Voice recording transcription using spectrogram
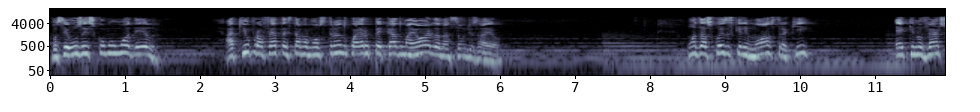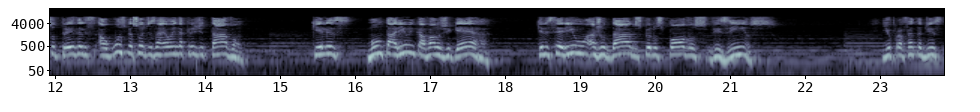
você usa isso como um modelo. Aqui o profeta estava mostrando qual era o pecado maior da nação de Israel. Uma das coisas que ele mostra aqui é que no verso 3, eles, algumas pessoas de Israel ainda acreditavam que eles montariam em cavalos de guerra, que eles seriam ajudados pelos povos vizinhos. E o profeta diz:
